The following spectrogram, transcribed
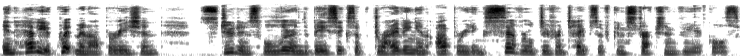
In heavy equipment operation, students will learn the basics of driving and operating several different types of construction vehicles.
